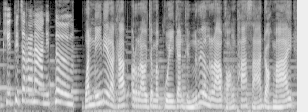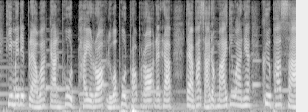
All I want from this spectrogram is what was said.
บคิดพิจารณานิดนึง วันนี้เนี่ยแหละครับ เราจะมาคุยกันถึงเรื่องราวของภาษาดอกไม้ที่ไม่ได้แปลว่าการพูดไพเราะ หรือว่าพูดเพราะๆนะครับ แต่ภาษาดอกไม้ที่ว่าเนี่ยคือภาษา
